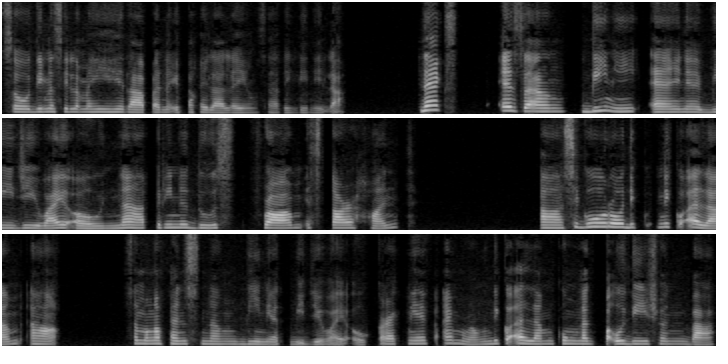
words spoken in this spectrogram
So, di na sila mahihirapan na ipakilala yung sarili nila. Next, is ang Beanie and BGYO na produce from Star Hunt. Uh, siguro, di, di ko alam, uh, sa mga fans ng Beanie at BGYO, correct me if I'm wrong, hindi ko alam kung nagpa-audition ba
